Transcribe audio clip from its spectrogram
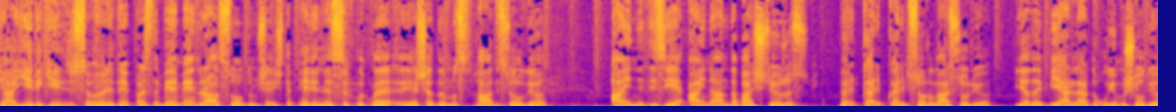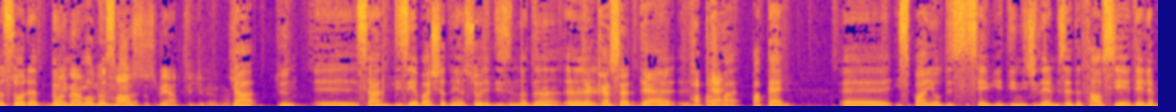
Ya yeri gelirse öyle de yaparız da benim en rahatsız olduğum şey işte Pelin'le sıklıkla yaşadığımız hadise oluyor. Aynı diziye aynı anda başlıyoruz. Böyle garip garip sorular soruyor. Ya da bir yerlerde uyumuş oluyor. Sonra bölümün Adam o bunu kısmını- mahsus mu yaptı gibi mi? Ya dün e, sen diziye başladın ya söyle dizinin adını. E, La Casa de e, Papel. Papa- Papel. E, İspanyol dizisi sevgili dinleyicilerimize de tavsiye edelim.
